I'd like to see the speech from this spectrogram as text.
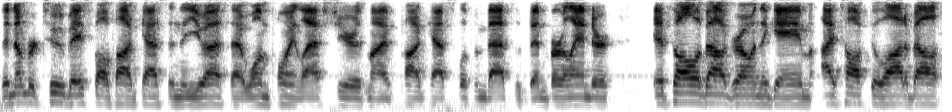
the number two baseball podcast in the U.S. at one point last year is my podcast, Flippin' Bats with Ben Verlander. It's all about growing the game. I talked a lot about,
